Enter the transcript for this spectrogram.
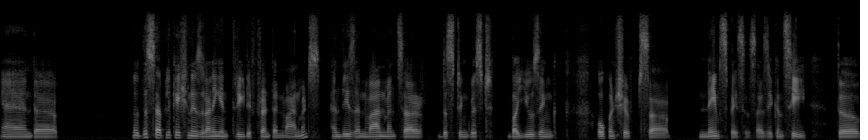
and uh, now this application is running in three different environments and these environments are distinguished by using OpenShift's uh, namespaces. As you can see, the,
